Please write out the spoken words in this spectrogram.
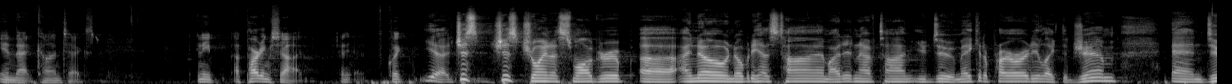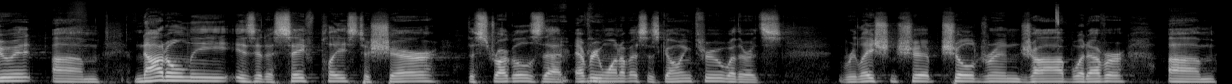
in that context. Any a parting shot? Quick. Yeah, just just join a small group. Uh, I know nobody has time. I didn't have time. You do make it a priority, like the gym, and do it. Um, not only is it a safe place to share the struggles that every one of us is going through, whether it's relationship, children, job, whatever. Um,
